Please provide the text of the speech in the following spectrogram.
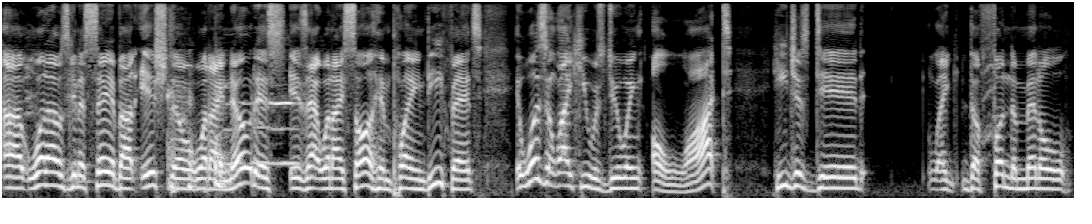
Uh, what I was going to say about Ish, though, what I noticed is that when I saw him playing defense, it wasn't like he was doing a lot. He just did like the fundamental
